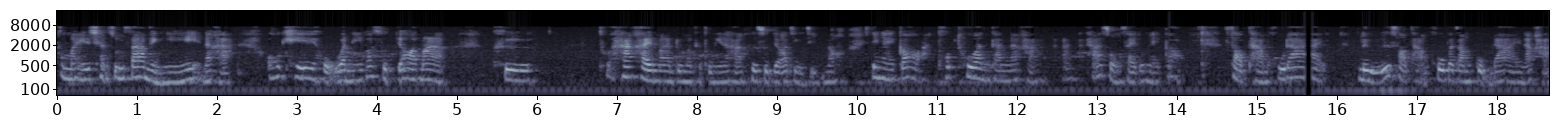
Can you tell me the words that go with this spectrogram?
ทำไมฉันซุ่มซ่ามอย่างนี้นะคะ โอเค โห วันนี้ก็สุดยอดมาก คือถ้าใครมาดูมาถึงตรงนี้นะคะ คือสุดยอดจริงๆเนาะ ยังไงก็ทบทวนกันนะคะ ถ้าสงสัยตรงไหนก็สอบถามครูได้ หรือสอบถามครูประจำกลุ่มได้นะคะ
